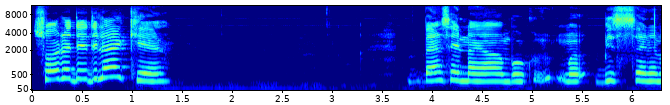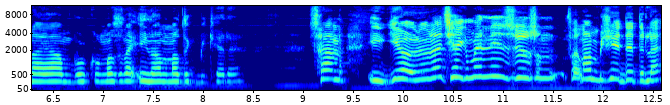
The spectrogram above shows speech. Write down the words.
Sonra dediler ki ben senin ayağın burkulma, biz senin ayağın burkulmasına inanmadık bir kere. Sen ilgi önüne çekmeni istiyorsun falan bir şey dediler.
